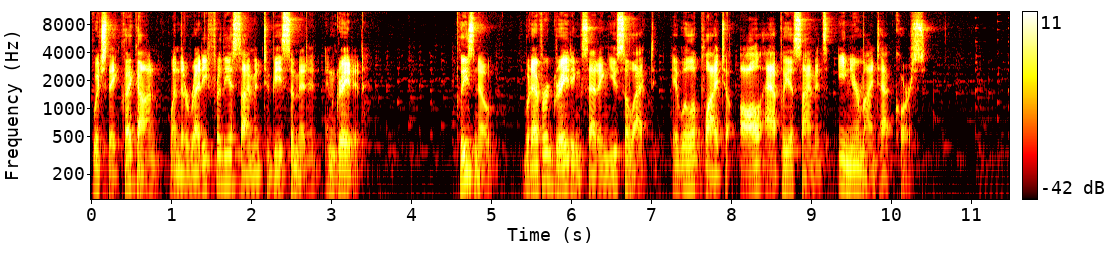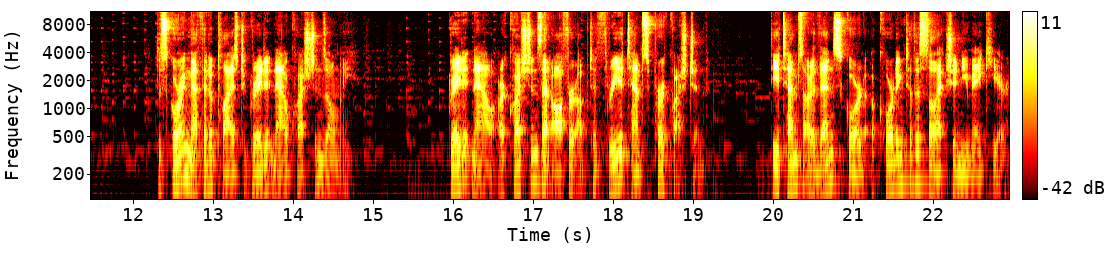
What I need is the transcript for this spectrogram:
which they click on when they're ready for the assignment to be submitted and graded. Please note, whatever grading setting you select, it will apply to all Aplia assignments in your MindTap course. The scoring method applies to Grade It Now questions only. Grade It Now are questions that offer up to three attempts per question. The attempts are then scored according to the selection you make here.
